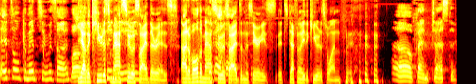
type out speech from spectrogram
Let's all commit suicide. yeah, the cutest mass suicide there is. Out of all the mass suicides in the series, it's definitely the cutest one. Oh, fantastic.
